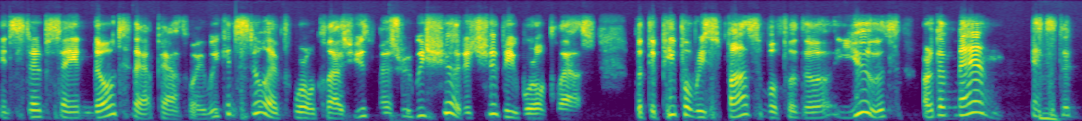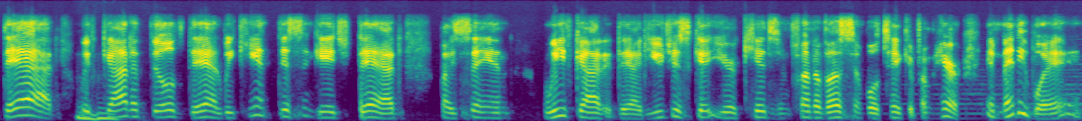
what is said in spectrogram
instead of saying no to that pathway, we can still have world class youth ministry. We should. It should be world class. But the people responsible for the youth are the men. It's mm-hmm. the dad. We've mm-hmm. got to build dad. We can't disengage dad by saying, We've got it, Dad. You just get your kids in front of us and we'll take it from here. In many ways,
